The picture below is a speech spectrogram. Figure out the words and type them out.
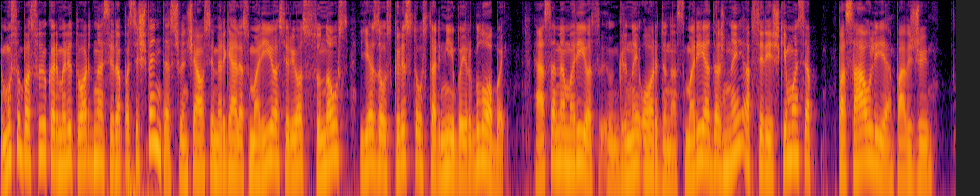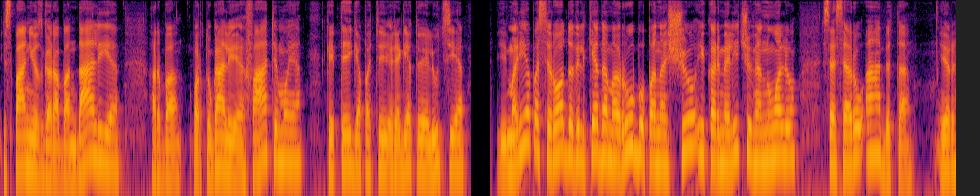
Mūsų basųjų karmelitų ordinas yra pasišventęs švenčiausiai mergelės Marijos ir jos sunaus Jėzaus Kristaus tarnybai ir globai esame Marijos grinai ordinas. Marija dažnai apsireiškimuose pasaulyje, pavyzdžiui, Ispanijos Garabandalyje arba Portugalijoje Fatimoje, kaip teigia pati regėtoja Liucija, Marija pasirodo vilkėdama rūbų panašių į karmeličių vienuolių seserų abitą. Ir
